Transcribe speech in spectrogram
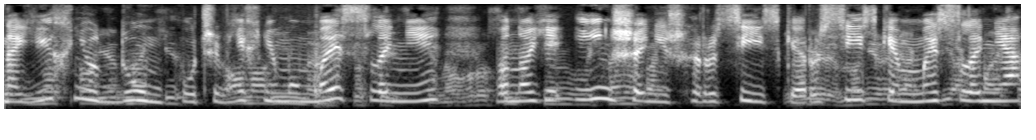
на їхню думку чи в їхньому мисленні воно є інше ніж російське. Російське мислення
